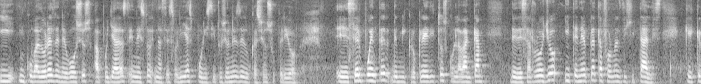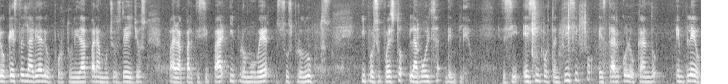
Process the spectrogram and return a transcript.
y incubadoras de negocios apoyadas en esto en asesorías por instituciones de educación superior. Eh, ser puente de microcréditos con la banca de desarrollo y tener plataformas digitales, que creo que esta es la área de oportunidad para muchos de ellos para participar y promover sus productos. Y por supuesto, la bolsa de empleo. Es decir, es importantísimo estar colocando empleo.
